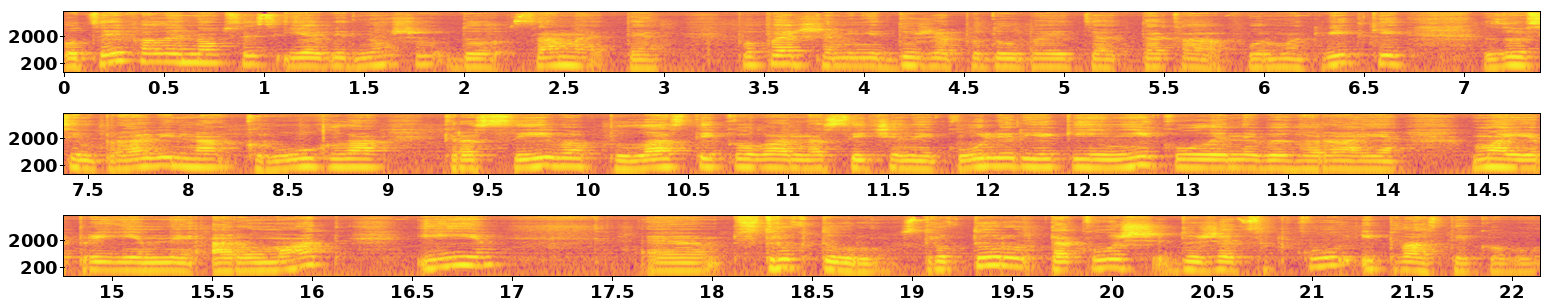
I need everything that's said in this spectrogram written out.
Оцей фаленопсис я відношу до саме те. По-перше, мені дуже подобається така форма квітки, зовсім правильна, кругла, красива, пластикова, насичений колір, який ніколи не вигорає, має приємний аромат і структуру. Структуру також дуже цупку і пластикову.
